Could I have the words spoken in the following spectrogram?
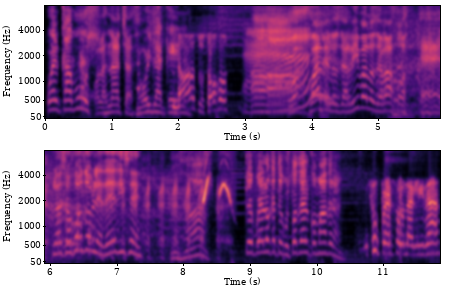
o el cabuz? O las nachas. Oiga, que... No, sus ojos. ¿Cu- ¿Cuáles? ¿Los de arriba o los de abajo? Los ojos doble D, dice. Ajá. ¿Qué fue lo que te gustó de él, comadre? Su personalidad.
